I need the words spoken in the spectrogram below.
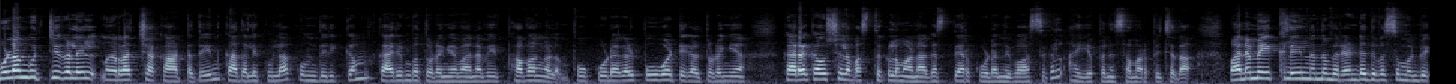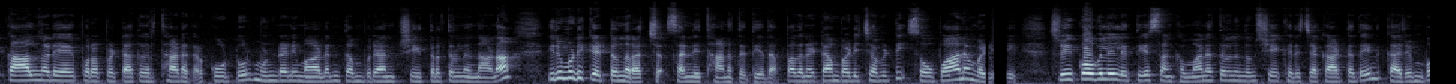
മുളങ്കുറ്റികളിൽ നിറച്ച കാട്ടുതീൻ കദളിക്കുല കുന്തിരിക്കം കരിമ്പ് തുടങ്ങിയ വനവിഭവങ്ങളും പൂക്കൂടകൾ പൂവട്ടികൾ തുടങ്ങിയ കരകൗശല വസ്തുക്കളുമാണ് അഗസ്ത്യാർകൂട നിവാസികൾ അയ്യപ്പന് സമർപ്പിച്ചത്. വനമേഖലയിൽ നിന്നും രണ്ട് ദിവസം മുൻപ് കാൽനടയായി പുറപ്പെട്ട തീർത്ഥാടകർ കോട്ടൂർ മുണ്ടണി മാടൻ തമ്പുരാൻ ക്ഷേത്രത്തിൽ നിന്നാണ് ഇരുമുടിക്കെട്ട് നിറച്ച് സന്നിധാനത്തെത്തിയത്. പതിനെട്ടാം പടി ചവിട്ടി സോപാനം വഴി ശ്രീകോവിലിൽ എത്തിയ സംഘം വനത്തിൽ നിന്നും ശേഖരിച്ച കാട്ടതേൻ കരിമ്പ്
